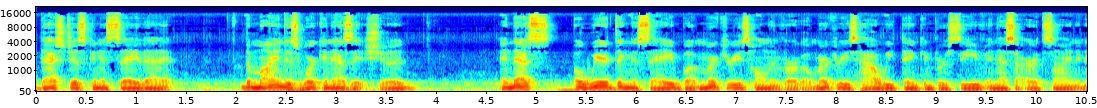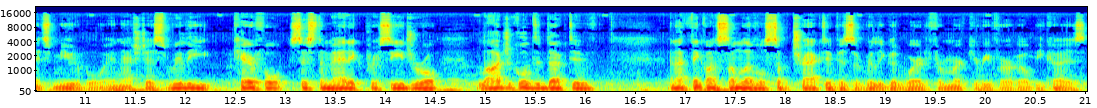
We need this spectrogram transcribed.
that's just going to say that the mind is working as it should. And that's a weird thing to say, but Mercury is home in Virgo. Mercury is how we think and perceive, and that's an earth sign, and it's mutable. And that's just really careful, systematic, procedural, logical, deductive. And I think on some level, subtractive is a really good word for Mercury Virgo because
